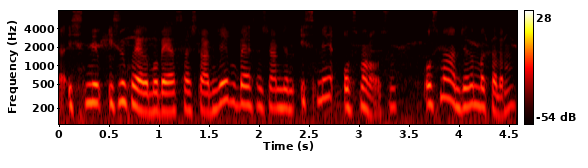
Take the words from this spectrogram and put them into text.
e, ismini isim koyalım bu beyaz saçlı amcaya. Bu beyaz saçlı amcanın ismi Osman olsun. Osman amcanın bakalım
